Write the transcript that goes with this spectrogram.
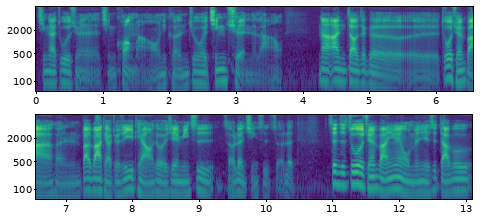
侵害著作权的情况嘛，哦，你可能就会侵权了啦，哦，那按照这个呃著作权法，可能八十八条、九十一条都有一些民事责任、刑事责任，甚至著作权法，因为我们也是达不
